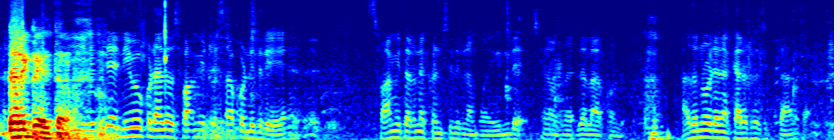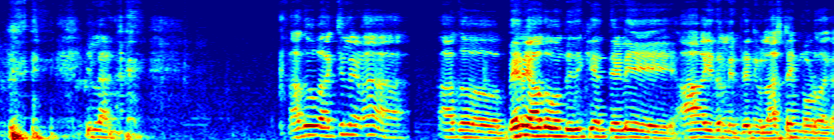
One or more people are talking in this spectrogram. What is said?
ಡೈರೆಕ್ಟ್ ಹೇಳ್ತಾರ ಹಿಂದೆ ನೀವು ಕೂಡ ಅದು ಸ್ವಾಮಿ ಡ್ರೆಸ್ ಹಾಕೊಂಡಿದ್ರಿ. ಸ್ವಾಮಿ ತರನೇ ಕಾಣಿಸಿದ್ರಿ ನಮ್ಮ ಹಿಂದೆ. ಏನೋ ಇದೆಲ್ಲ ಹಾಕೊಂಡು. ಅದು ನೋಡಿ ನಾ ಕ್ಯಾರೆಕ್ಟರ್ ಸಿಗ್ತಾ ಅಂತ. ಇಲ್ಲ ಅಣ್ಣ. ಅದು ಆಕ್ಚುಲಿ ಅಣ್ಣ ಅದು ಬೇರೆ ಯಾವುದೋ ಒಂದು ಇದಕ್ಕೆ ಅಂತೇಳಿ, ಆ ಇದ್ರಲ್ಲಿದ್ದೆ ನೀವು ಲಾಸ್ಟ್ ಟೈಮ್ ನೋಡಿದಾಗ.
